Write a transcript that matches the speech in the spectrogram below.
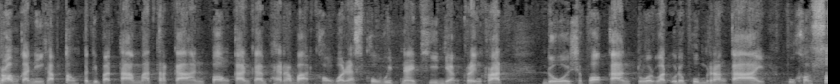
พร้อมกันนี้ครับต้องปฏิบัติตามมาตรการป้องกันการแพร่ระบาดของไวรัสโควิด -19 อย่างเคร่งครัด โดยเฉพาะการตรวจวัดอุณหภูมิร่างกาย ผู้เข้าส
